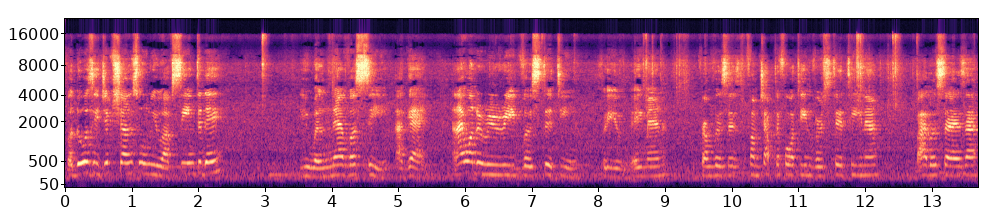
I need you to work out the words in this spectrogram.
For those Egyptians whom you have seen today, you will never see again. And I want to reread verse 13 for you. Amen from verses from chapter 14 verse 13 uh, bible says uh,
